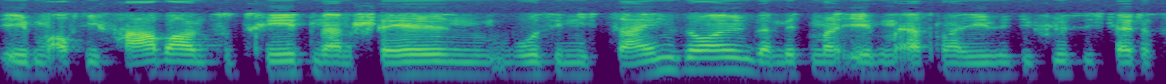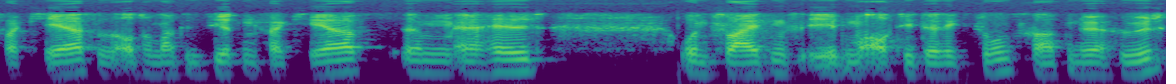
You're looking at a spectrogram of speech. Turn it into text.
eben auf die Fahrbahn zu treten an Stellen, wo sie nicht sein sollen, damit man eben erstmal die, die Flüssigkeit des Verkehrs, des automatisierten Verkehrs ähm, erhält und zweitens eben auch die Detektionsraten erhöht.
